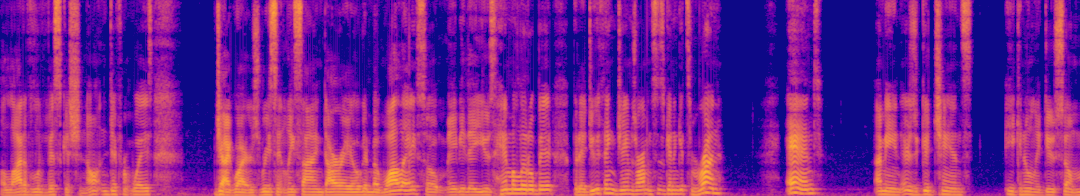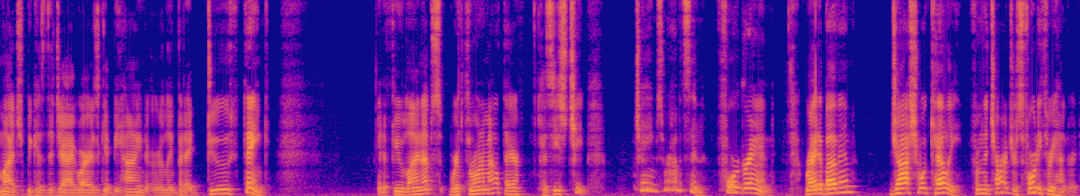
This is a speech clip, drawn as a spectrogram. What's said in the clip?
a lot of Laviska Shenault in different ways. Jaguars recently signed Dare Ogunbowale, so maybe they use him a little bit, but I do think James Robinson's going to get some run. And, I mean, there's a good chance he can only do so much because the Jaguars get behind early, but I do think in a few lineups, we're throwing him out there because he's cheap. James Robinson, four grand. Right above him, Joshua Kelly from the Chargers, 4,300.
